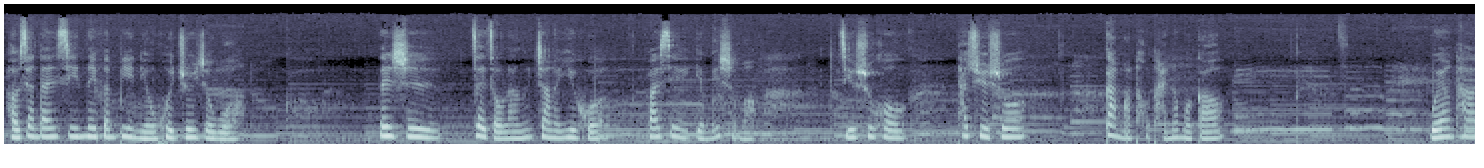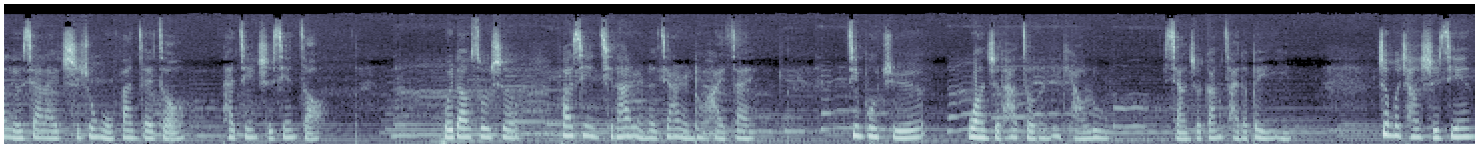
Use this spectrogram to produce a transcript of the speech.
好像担心那份别扭会追着我。但是。在走廊站了一会儿，发现也没什么。结束后，他却说：“干嘛头抬那么高？”我让他留下来吃中午饭再走，他坚持先走。回到宿舍，发现其他人的家人都还在，竟不觉望着他走的那条路，想着刚才的背影。这么长时间，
